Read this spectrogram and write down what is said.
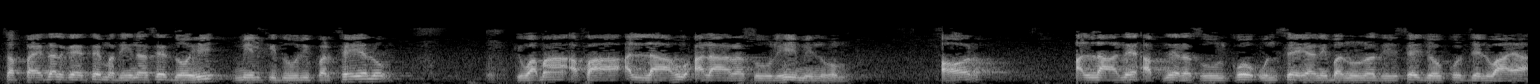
سب پیدل گئے تھے، مدینہ سے دو ہی میل کی دوری پر تھے یہ لوگ۔ کہ وما افا اللہ اللہ رسول ہی منہم۔ اور اللہ نے اپنے رسول کو ان سے یعنی بنو ندی سے جو کچھ دلوایا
